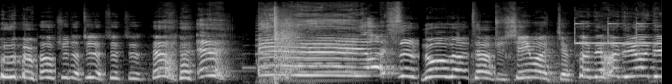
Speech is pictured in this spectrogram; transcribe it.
buldum. Aa, şurada şurada şurada. şurada. Eh. Lan? Tamam şu şeyi mi açacağım? Hadi hadi hadi.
